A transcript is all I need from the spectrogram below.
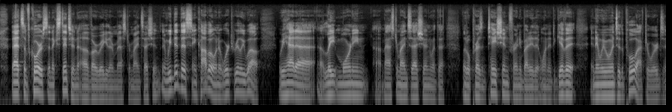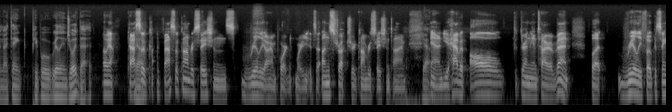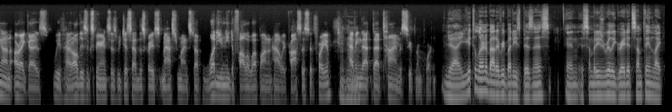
that's, of course, an extension of our regular mastermind session. And we did this in Cabo and it worked really well. We had a, a late morning uh, mastermind session with a little presentation for anybody that wanted to give it. And then we went to the pool afterwards. And I think people really enjoyed that. Oh yeah, passive passive conversations really are important. Where it's an unstructured conversation time, Yeah. and you have it all during the entire event, but really focusing on all right guys we've had all these experiences. We just had this great mastermind stuff. What do you need to follow up on and how do we process it for you? Mm-hmm. Having that that time is super important. Yeah, you get to learn about everybody's business. And if somebody's really great at something, like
